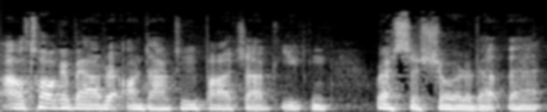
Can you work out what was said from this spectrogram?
I'll talk about it on Doctor Who Podshock. You can rest assured about that.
